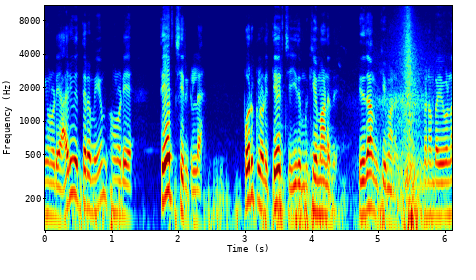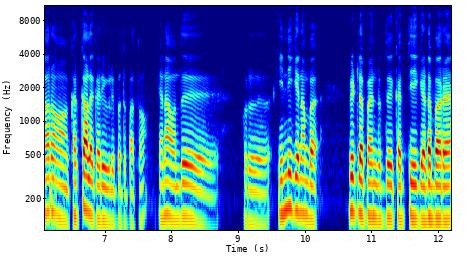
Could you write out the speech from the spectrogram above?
இவனுடைய அறிவுத்திறமையும் அவனுடைய தேர்ச்சி இருக்குல்ல? பொருட்களுடைய தேர்ச்சி இது முக்கியமானது. இதுதான் முக்கியமானது. இப்போ நம்ம இவ்வளோ நேரம் கற்கால கருவிகளை பற்றி பார்த்தோம். ஏன்னா வந்து ஒரு இன்றைக்கி நம்ம வீட்டில் பயன்படுத்து கத்தி கெடபரை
